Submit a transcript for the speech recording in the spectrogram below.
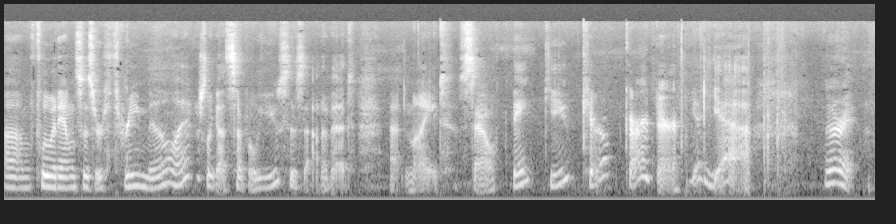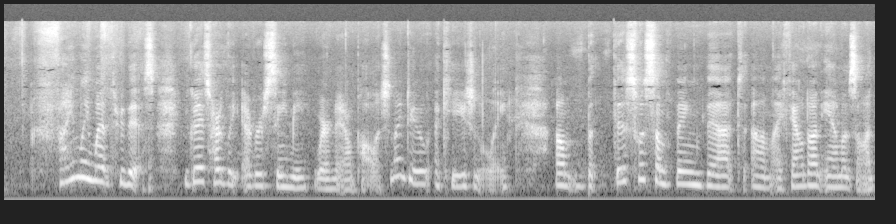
um, fluid ounces or 3 mil. I actually got several uses out of it at night. So thank you, Carol Gardner. Yeah, yeah. All right finally went through this. You guys hardly ever see me wear nail polish, and I do occasionally. Um, but this was something that um, I found on Amazon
